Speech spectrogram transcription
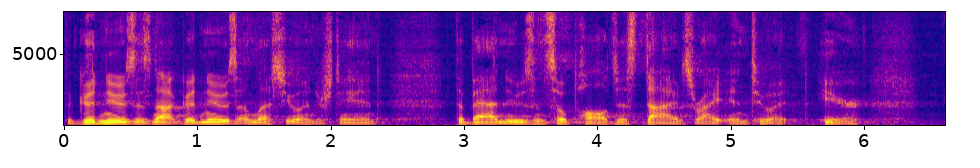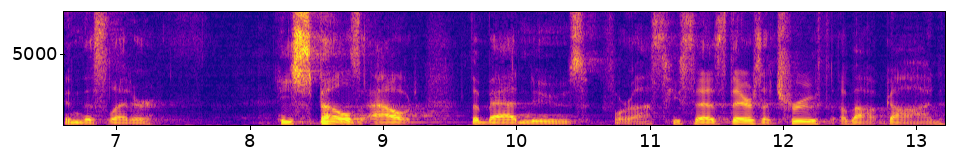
The good news is not good news unless you understand the bad news. And so Paul just dives right into it here in this letter. He spells out the bad news for us. He says, There's a truth about God,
